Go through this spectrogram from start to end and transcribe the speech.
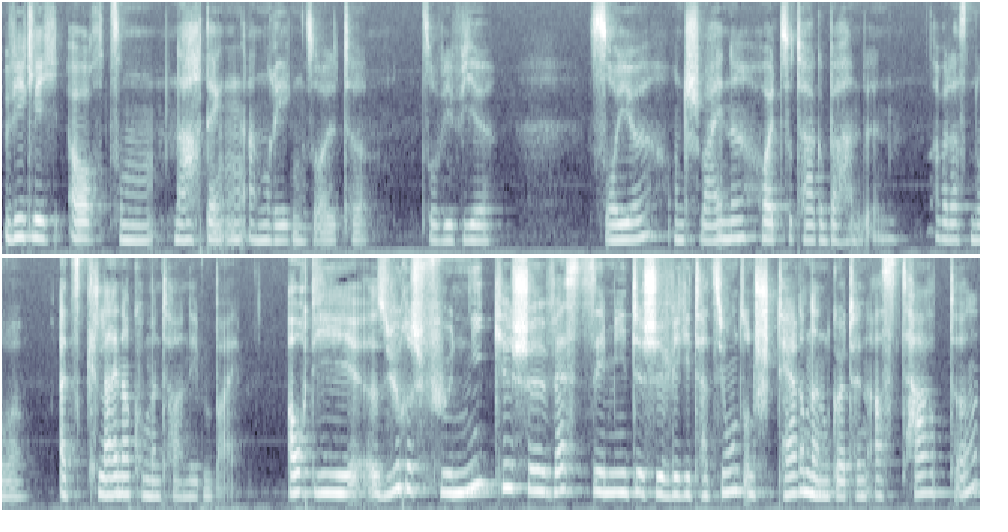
wirklich auch zum Nachdenken anregen sollte, so wie wir Säue und Schweine heutzutage behandeln. Aber das nur als kleiner Kommentar nebenbei. Auch die syrisch-phönikische westsemitische Vegetations- und Sternengöttin Astarte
